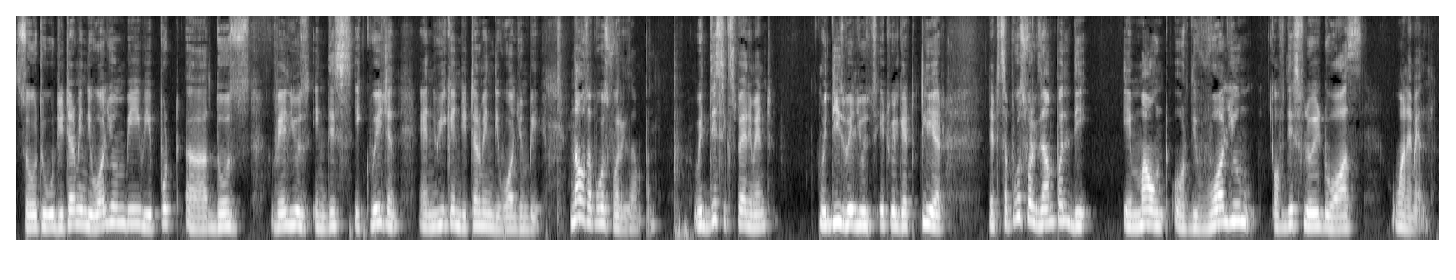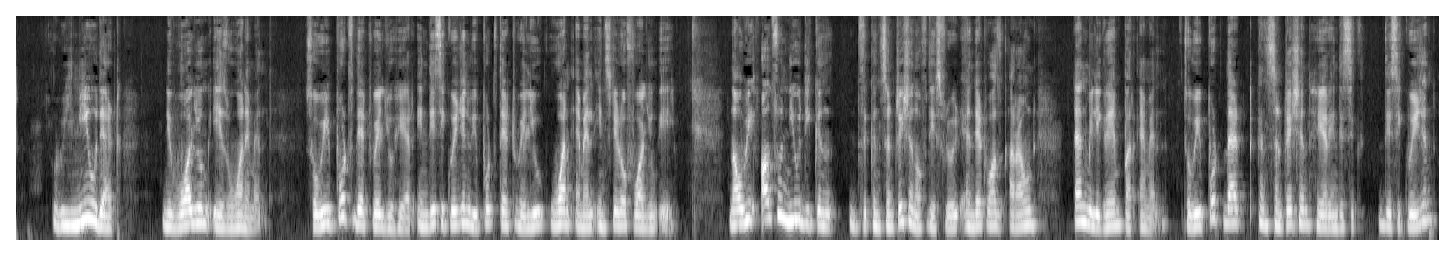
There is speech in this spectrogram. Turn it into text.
so to determine the volume B, we put uh, those values in this equation and we can determine the volume B. Now suppose for example, with this experiment, with these values, it will get clear that suppose for example, the amount or the volume of this fluid was 1 ml. We knew that the volume is 1 ml. So we put that value here. In this equation, we put that value 1 ml instead of volume A. Now we also knew the, con the concentration of this fluid and that was around 10 milligram per ml. So we put that concentration here in this, this equation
